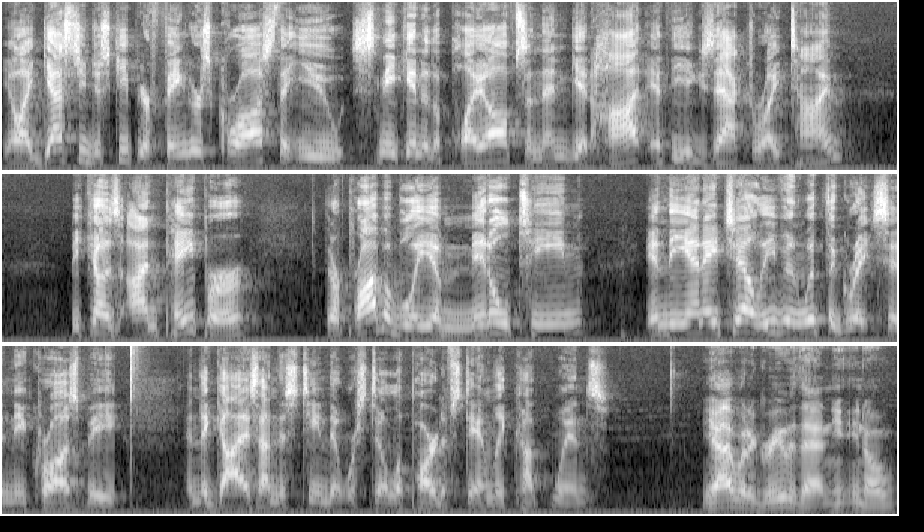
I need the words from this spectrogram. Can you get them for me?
You know, I guess you just keep your fingers crossed that you sneak into the playoffs and then get hot at the exact right time. Because on paper, they're probably a middle team in the NHL, even with the great Sidney Crosby and the guys on this team that were still a part of Stanley Cup wins. Yeah, I would agree with that. And, you know,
